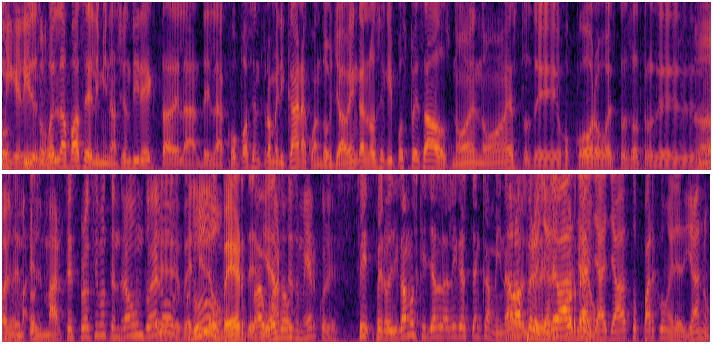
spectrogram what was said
y Miguelito. después la fase de eliminación directa de la, de la Copa Centroamericana, cuando ya vengan los equipos pesados, no, no estos de Jocoro o estos otros de, No, no, el, estos, el martes próximo tendrá un duelo. eh. Velidos verdes Ah, y eso. martes o miércoles. Sí, pero digamos que ya la liga está encaminada no, pero ya, le va, ya, torneo. ya, ya va a topar con Herediano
